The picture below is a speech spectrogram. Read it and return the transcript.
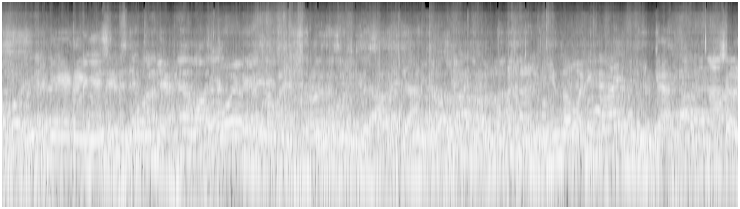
বলতে আমি এক লেগেছে হিন্দু লাগে চল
